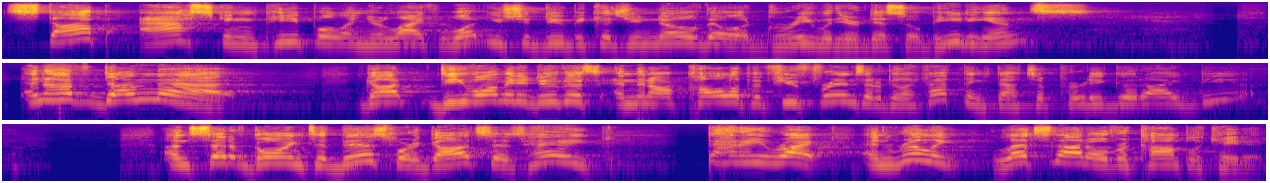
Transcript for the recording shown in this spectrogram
Stop asking people in your life what you should do because you know they'll agree with your disobedience. And I've done that. God, do you want me to do this? And then I'll call up a few friends that'll be like, I think that's a pretty good idea. Instead of going to this where God says, hey, that ain't right. And really, let's not overcomplicate it.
